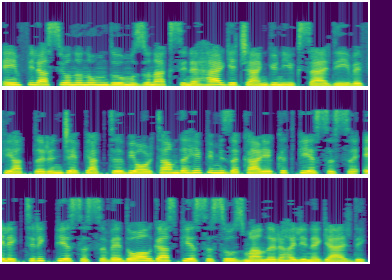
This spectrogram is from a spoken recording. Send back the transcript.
Enflasyonun umduğumuzun aksine her geçen gün yükseldiği ve fiyatların cep yaktığı bir ortamda hepimiz akaryakıt piyasası, elektrik piyasası ve doğalgaz piyasası uzmanları haline geldik.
